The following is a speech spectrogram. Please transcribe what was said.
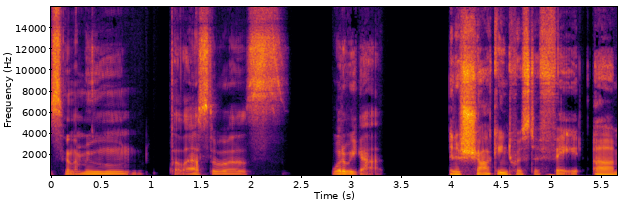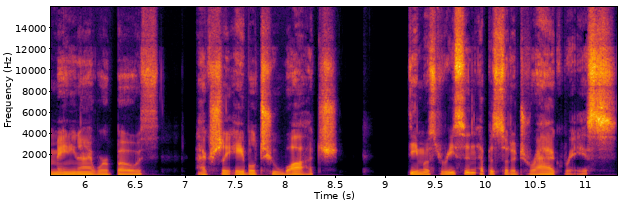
Sailor Moon, The Last of Us. What do we got? In a shocking twist of fate, uh, Manny and I were both actually able to watch the most recent episode of Drag Race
